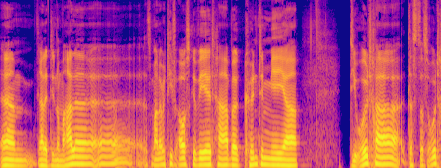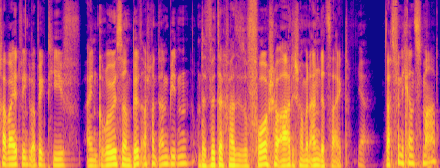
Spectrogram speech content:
ähm, gerade die normale, äh, das normale Objektiv ausgewählt habe, könnte mir ja die Ultra, das, das Ultraweitwinkelobjektiv einen größeren Bildausschnitt anbieten und das wird da quasi so vorschauartig schon mit angezeigt. Ja. Das finde ich ganz smart.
